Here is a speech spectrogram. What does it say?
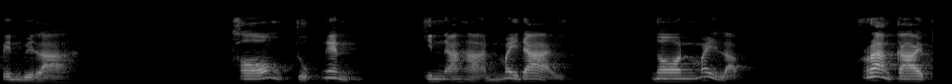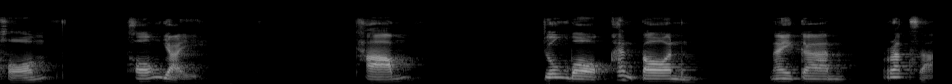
เป็นเวลา ท้องจุกแน่น กินอาหารไม่ได้ นอนไม่หลับ ร่างกายผอม ท้องใหญ่ ถาม จงบอกขั้นตอนในการรักษา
